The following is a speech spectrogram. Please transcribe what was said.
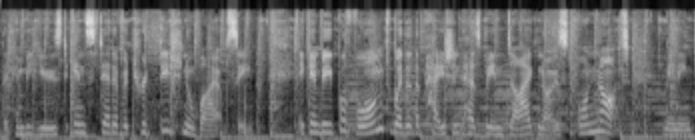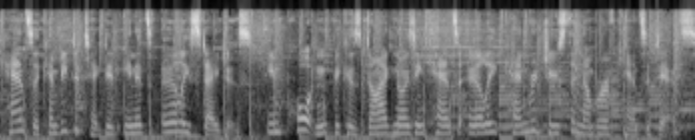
that can be used instead of a traditional biopsy. It can be performed whether the patient has been diagnosed or not, meaning cancer can be detected in its early stages. Important because diagnosing cancer early can reduce the number of cancer deaths.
